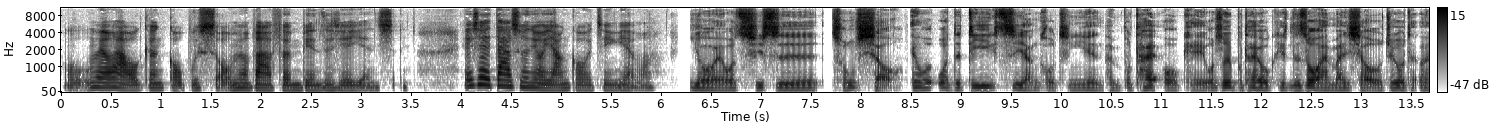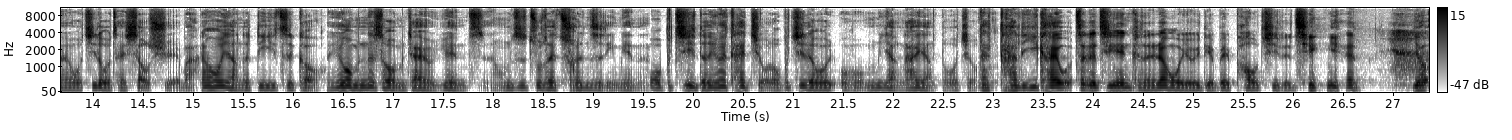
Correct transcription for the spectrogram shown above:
我我没有办法，我跟狗不熟，我没有办法分辨这些眼神。哎，所以大叔，你有养狗的经验吗？有诶、欸，我其实从小诶、我我的第一次养狗经验很不太 OK。我说不太 OK，那时候我还蛮小，我觉得我嗯，我记得我才小学吧。然后我养的第一只狗，因为我们那时候我们家有院子，我们是住在村子里面的。我不记得，因为太久了，我不记得我我我们养它养多久。但它离开我，这个经验可能让我有一点被抛弃的经验。有。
